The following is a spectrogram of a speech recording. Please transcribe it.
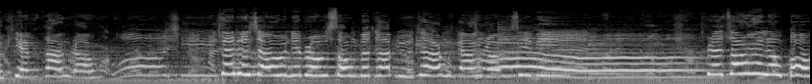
อยู่เคียงข้างเราท่านเจ้าวันนี้พระองค์ทรงประทับอยู่ท่ามกลางเราที่นี่พระเจ้าให้เราบอก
